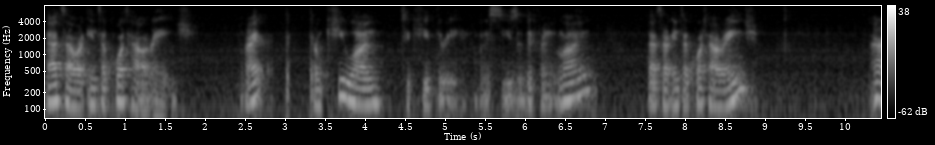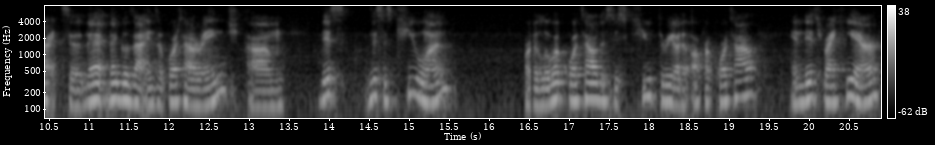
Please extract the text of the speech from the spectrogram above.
that's our interquartile range, right? From Q1 to Q3. Let's use a different line. That's our interquartile range. All right, so that, that goes our interquartile range. Um, this, this is Q1 or the lower quartile, this is Q3 or the upper quartile. And this right here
